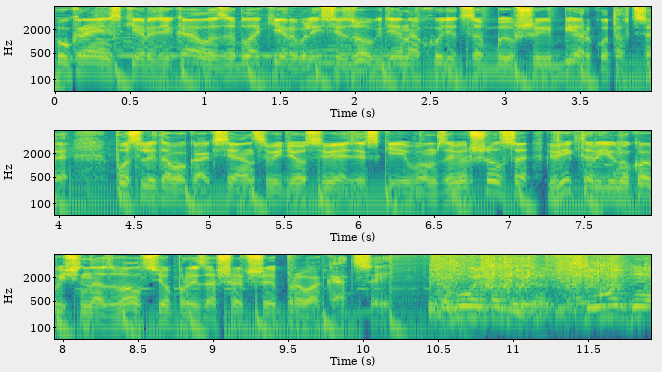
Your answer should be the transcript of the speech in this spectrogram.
Украинские радикалы заблокировали СИЗО, где находятся бывшие беркутовцы. После того, как сеанс видеосвязи с Киевом завершился, Виктор Янукович назвал все произошедшее провокацией. Кому это выгодно? Сегодня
